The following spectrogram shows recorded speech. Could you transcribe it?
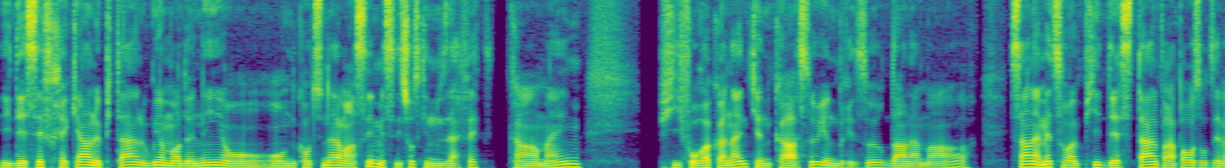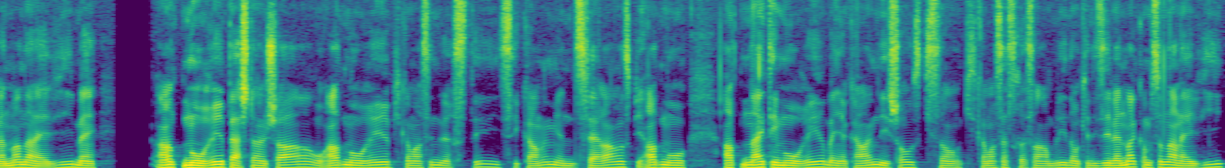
décès fréquents à l'hôpital. Oui, à un moment donné, on, on continue à avancer, mais c'est des choses qui nous affectent quand même. Puis il faut reconnaître qu'il y a une cassure, il y a une brisure dans la mort. Sans la mettre sur un piédestal par rapport aux autres événements dans la vie, ben, entre mourir puis acheter un char, ou entre mourir puis commencer l'université, c'est quand même, il y a une différence. Puis entre, entre naître et mourir, ben, il y a quand même des choses qui, sont, qui commencent à se ressembler. Donc il y a des événements comme ça dans la vie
